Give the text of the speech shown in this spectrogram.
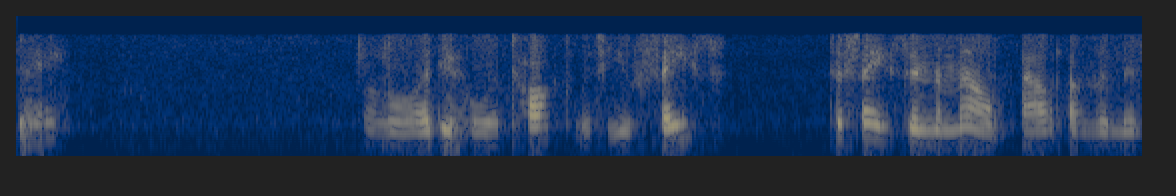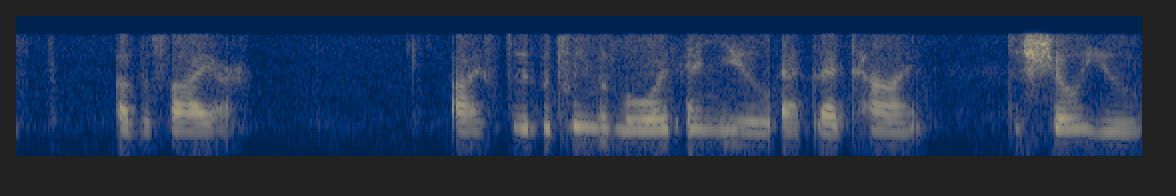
day. The Lord Yahuwah talked with you face to face in the mount out of the midst of the fire. I stood between the Lord and you at that time to show you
